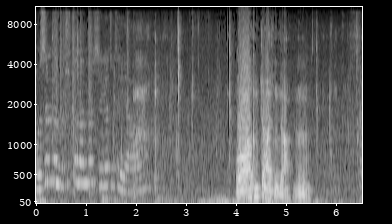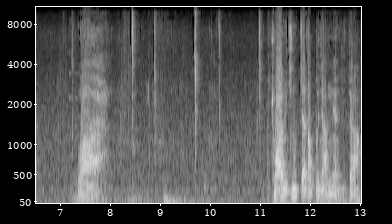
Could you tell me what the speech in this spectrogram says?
오신 분들 추천 한 번씩 해주세요. 와, 진짜 맛있습니다. 음. 와. 조합이 진짜 나쁘지 않네요, 진짜.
